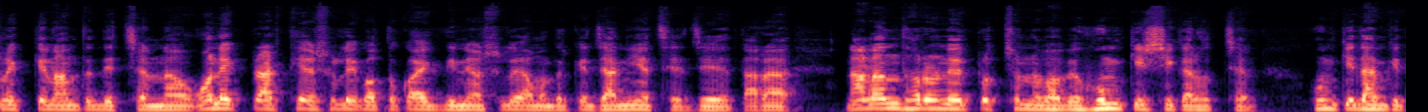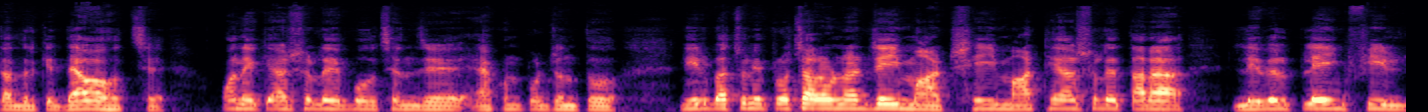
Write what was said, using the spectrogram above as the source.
অনেককে নামতে দিচ্ছেন না। অনেক প্রার্থী আসলে গত কয়েকদিনে আসলে আমাদেরকে জানিয়েছে যে তারা নানান ধরনের প্রচ্ছন্নভাবে হুমকির শিকার হচ্ছেন। হুমকি ধামকি তাদেরকে দেওয়া হচ্ছে। অনেকে আসলে বলছেন যে এখন পর্যন্ত নির্বাচনী প্রচারণার যেই মাঠ, সেই মাঠে আসলে তারা লেভেল প্লেইং ফিল্ড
